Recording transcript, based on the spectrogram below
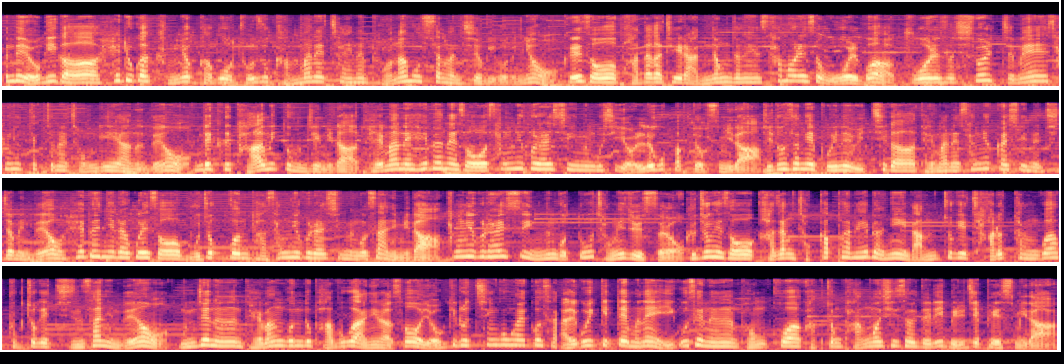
근데 여기가 해류가 강력하고 조수 간만의 차이는 변화무쌍한 지역이거든요. 그래서 바다가 제일 안정적인 3월에서 5월과 9월에서 10월쯤에 상륙작전을 전개해야 하는데요. 근데 그 다음이 또 문제입니다. 대만의 해변에서 상륙을 할 수 있는 곳이 14곳밖에 없습니다. 지도상에 보이는 위치가 대만에 상륙할 수 있는 지점인데요. 해변이라고 해서 무조건 다 상륙을 할 수 있는 곳은 아닙니다. 상륙을 할 수 있는 곳도 정해져 있어요. 그 중에서 가장 적합한 해변이 남쪽의 자루탄과 북쪽의 진산인데요. 문제는 대만군도 바보가 아니라서 여기로 침공할 것을 알고 있기 때문에 이곳에는 벙커와 각종 방어 시설들이 밀집해 있습니다.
